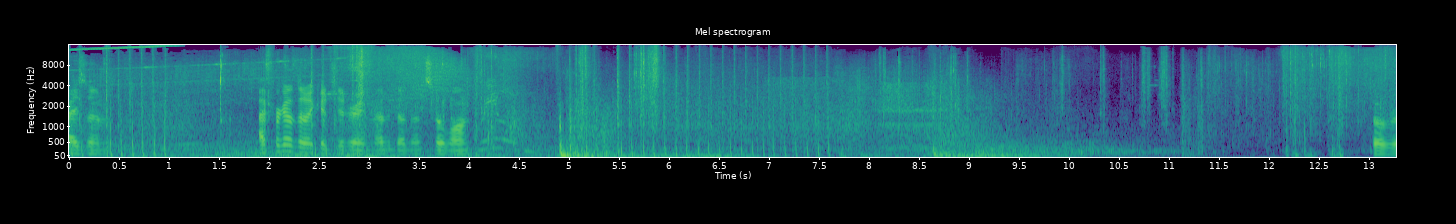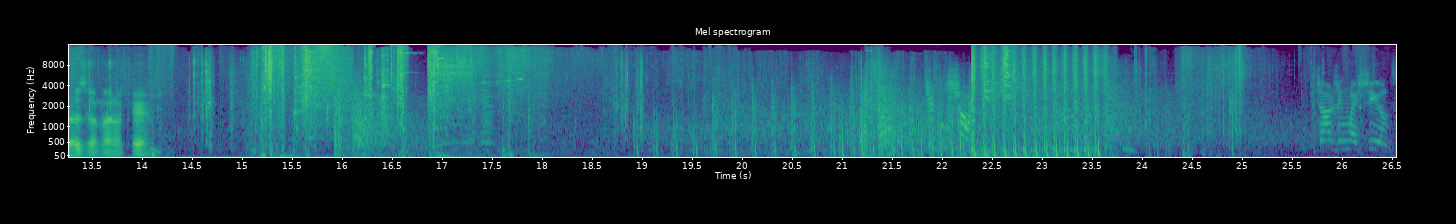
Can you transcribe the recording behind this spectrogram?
Res him. I forgot that I could jitter him. I haven't done that so long. Go him. I don't care. Charging my shields.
